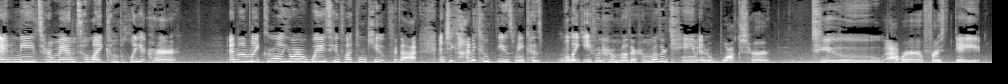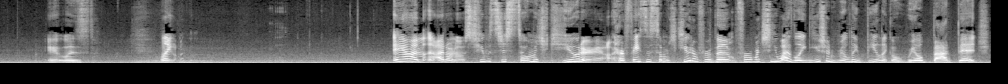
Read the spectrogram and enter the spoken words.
and needs her man to like complete her. And I'm like, girl, you are way too fucking cute for that. And she kind of confused me because, like, even her mother, her mother came and walked her to our first date. It was like, and I don't know, she was just so much cuter. Her face is so much cuter for them for what she was. Like, you should really be like a real bad bitch.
